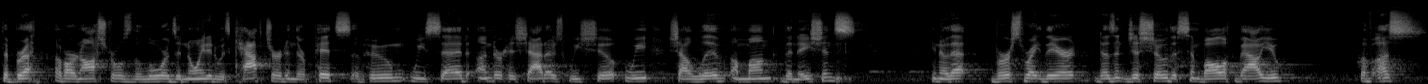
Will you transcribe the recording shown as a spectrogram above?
The breath of our nostrils, the Lord's anointed, was captured in their pits, of whom we said, Under his shadows we shall, we shall live among the nations. You know, that verse right there doesn't just show the symbolic value of us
